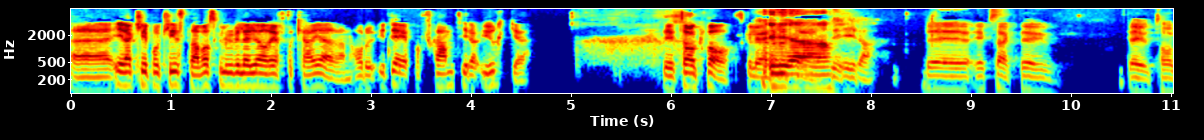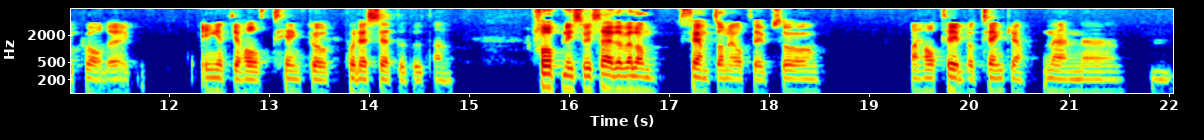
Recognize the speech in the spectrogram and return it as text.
Uh, Ida klipper och klistrar. Vad skulle du vilja göra efter karriären? Har du idé på framtida yrke? Det är ett tag kvar, skulle jag säga ja, till Ida. Det är, exakt, det är ju det är ett tag kvar. Det är inget jag har tänkt på på det sättet. utan Förhoppningsvis är det väl om 15 år typ så man har tid att tänka. Men eh, mm.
